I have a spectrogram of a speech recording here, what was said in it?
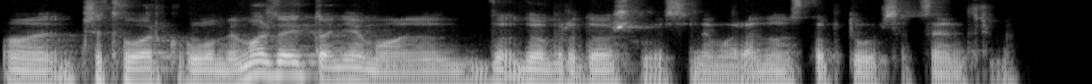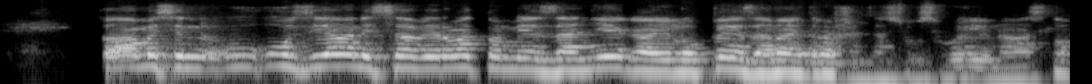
on, četvorku glume. Možda i to njemu ono, do- dobro došlo da se ne mora non stop tući sa centrima. Da, mislim, u- uz Janisa vjerojatno mi je za njega i Lopeza najdraže da su osvojili naslov.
